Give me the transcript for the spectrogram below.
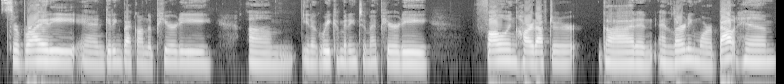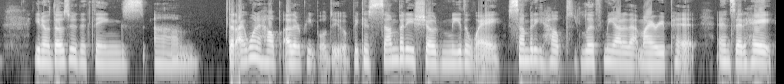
sobriety and getting back on the purity, um, you know, recommitting to my purity, following hard after God and, and learning more about Him, you know, those are the things um, that I want to help other people do because somebody showed me the way. Somebody helped lift me out of that miry pit and said, Hey,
